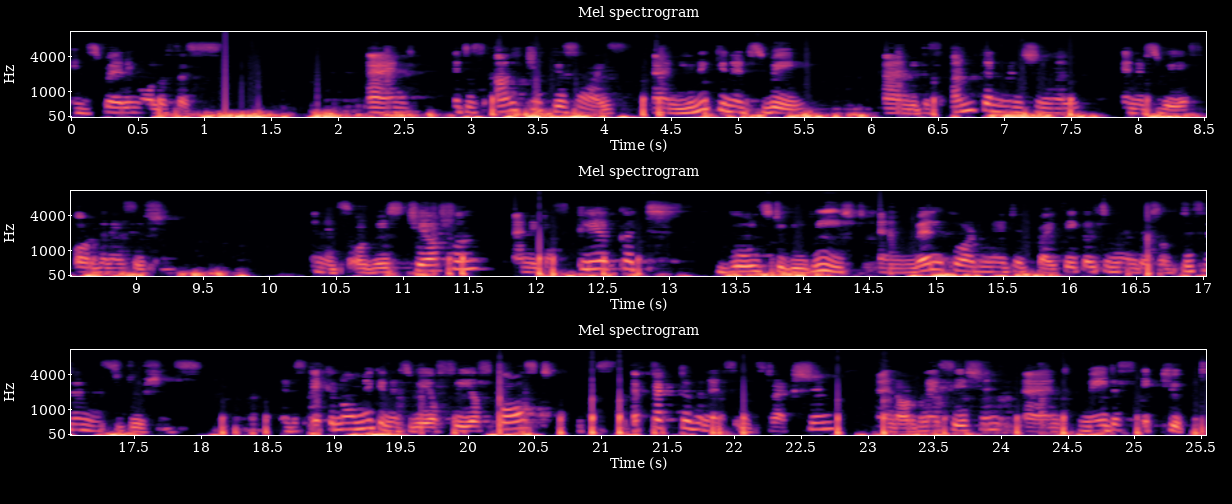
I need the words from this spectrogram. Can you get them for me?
inspiring all of us. And it is ultra precise and unique in its way, and it is unconventional in its way of organization. And it's always cheerful and it has clear-cut goals to be reached and well coordinated by faculty members of different institutions. It is economic in its way of free of cost, it is effective in its instruction and organization and made us equipped.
